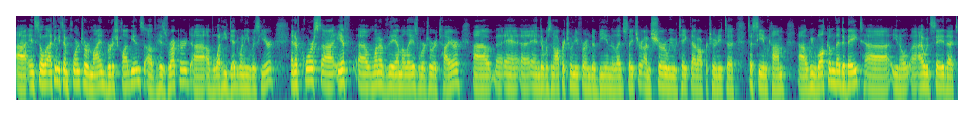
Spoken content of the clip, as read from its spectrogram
Uh, and so I think it's important to remind British Columbians of his record, uh, of what he did when he was here. And of course, uh, if uh, one of the MLAs were to retire uh, and, and, there was an opportunity for him to be in the legislature, I'm sure we would take that opportunity to, to see him come. we welcome the debate. you know, I would say that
